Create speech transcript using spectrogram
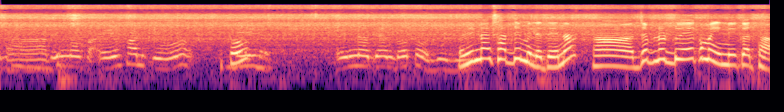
रिन्नो का एक साल की हो तो? रिन्नो जान दो तो रीना की शादी मिले थे ना? हाँ जब लड्डू एक महीने का था।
